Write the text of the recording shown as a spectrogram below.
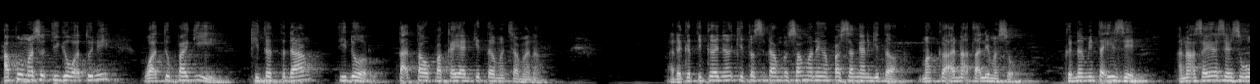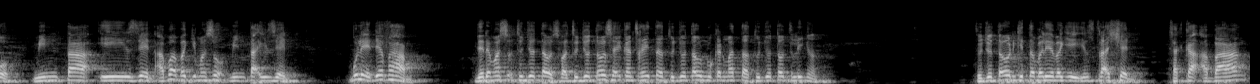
Apa maksud tiga waktu ni? Waktu pagi kita sedang tidur. Tak tahu pakaian kita macam mana. Ada ketikanya kita sedang bersama dengan pasangan kita maka anak tak boleh masuk. Kena minta izin. Anak saya saya suruh minta izin. Apa bagi masuk? Minta izin. Boleh dia faham? Dia dah masuk tujuh tahun. Sebab tujuh tahun saya akan cerita tujuh tahun bukan mata tujuh tahun telinga. Tujuh tahun kita boleh bagi instruction. Cakap abang,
